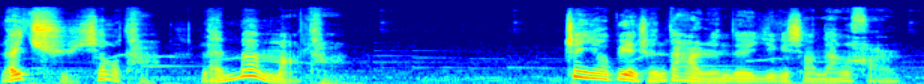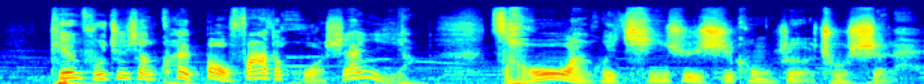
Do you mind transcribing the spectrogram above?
来取笑他。来谩骂他，正要变成大人的一个小男孩，天福就像快爆发的火山一样，早晚会情绪失控，惹出事来。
